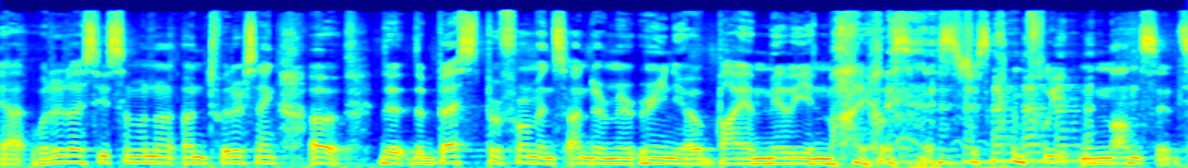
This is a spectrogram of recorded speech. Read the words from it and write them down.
yeah, what did I see someone on, on Twitter saying? Oh, the, the best performance under Mourinho by a million miles. it's just complete nonsense.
